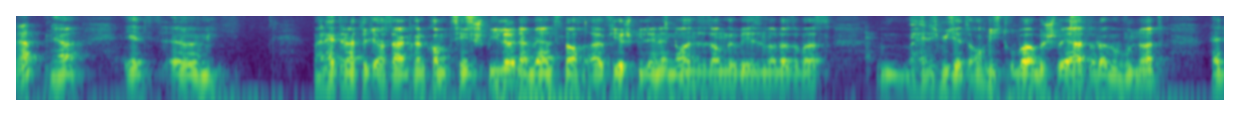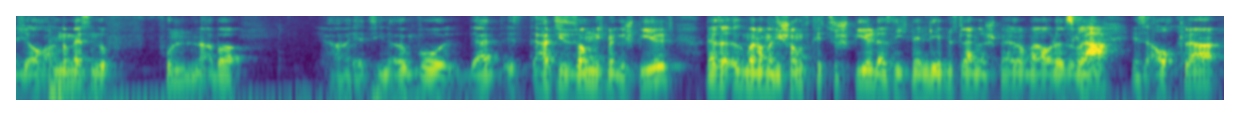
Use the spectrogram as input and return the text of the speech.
Ja? Ja, jetzt, ähm, man hätte natürlich auch sagen können, komm, zehn Spiele, dann wären es noch äh, vier Spiele in der neuen Saison gewesen oder sowas. Hm, Hätte ich mich jetzt auch nicht drüber beschwert oder gewundert. Hätte ich auch angemessen gefunden, aber ja, jetzt ihn irgendwo, der hat, ist, hat die Saison nicht mehr gespielt. Dass er irgendwann nochmal die Chance kriegt zu spielen, dass es nicht eine lebenslange Sperre war oder sowas, klar. ist auch klar.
